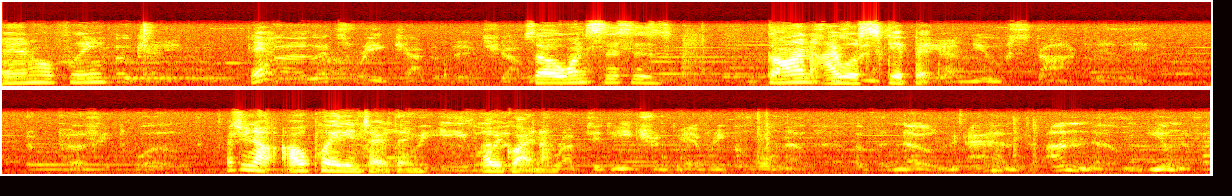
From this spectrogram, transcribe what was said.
And hopefully, Okay. Yeah. Uh, let's recap a bit, shall we? so once this is gone, This I will skip it. Start, really. A perfect world. Actually no, I'll play the entire thing. The I'll be quiet now. Each and every corner of the known and unknown universe.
